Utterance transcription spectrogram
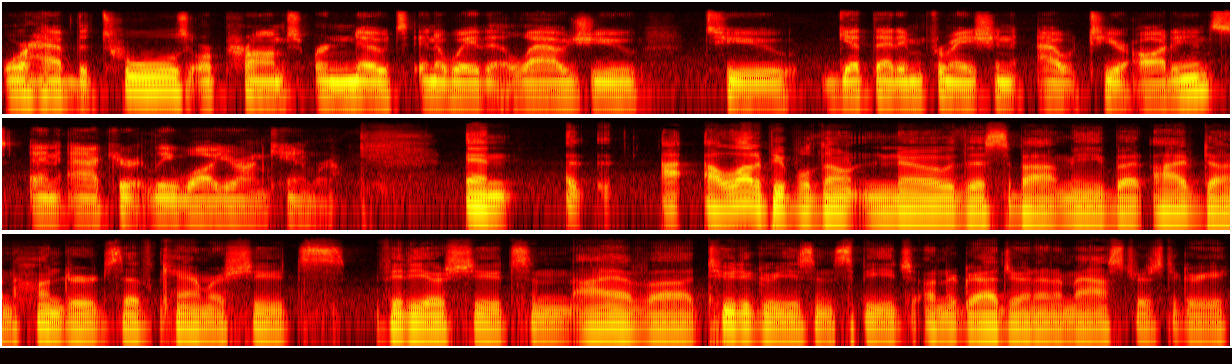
or have the tools or prompts or notes in a way that allows you to get that information out to your audience and accurately while you're on camera. And uh, a lot of people don't know this about me, but I've done hundreds of camera shoots, video shoots, and I have uh, two degrees in speech, undergraduate and a master's degree.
